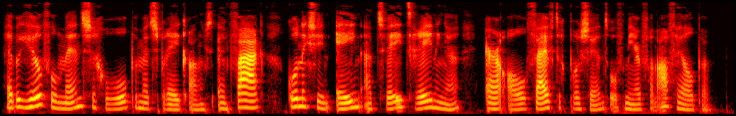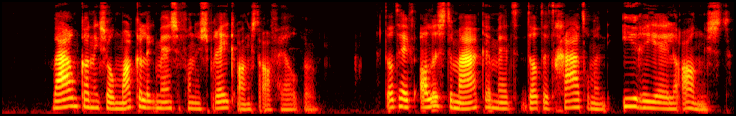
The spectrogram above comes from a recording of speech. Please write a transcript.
heb ik heel veel mensen geholpen met spreekangst. En vaak kon ik ze in één à twee trainingen er al 50% of meer van afhelpen. Waarom kan ik zo makkelijk mensen van hun spreekangst afhelpen? Dat heeft alles te maken met dat het gaat om een irreële angst.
